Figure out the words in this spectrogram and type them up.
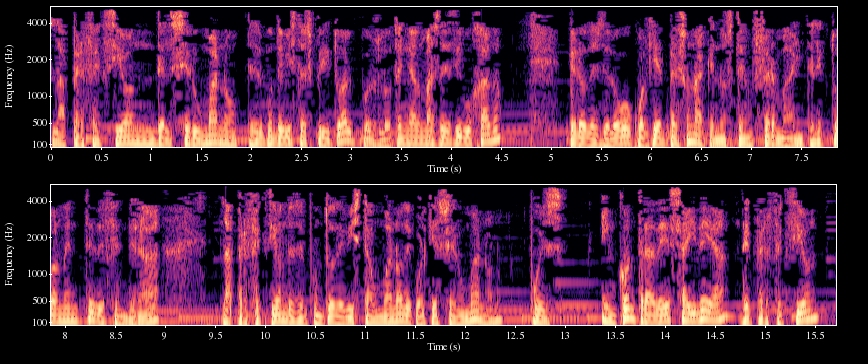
la perfección del ser humano desde el punto de vista espiritual, pues lo tengan más desdibujado, pero desde luego cualquier persona que no esté enferma intelectualmente defenderá la perfección desde el punto de vista humano de cualquier ser humano. Pues en contra de esa idea de perfección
